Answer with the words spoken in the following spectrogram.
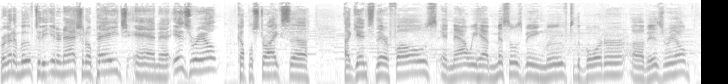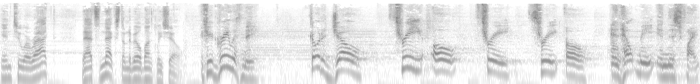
We're going to move to the international page and uh, Israel, a couple strikes uh, against their foes, and now we have missiles being moved to the border of Israel into Iraq. That's next on the Bill Bunkley Show. If you agree with me, go to Joe 30330 and help me in this fight.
